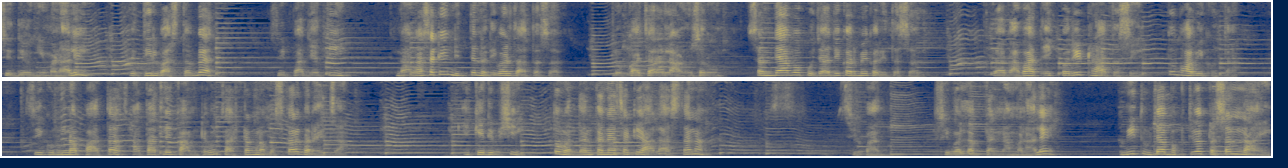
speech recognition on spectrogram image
सिद्धयोगी म्हणाले तेथील वास्तव्यात श्रीपाद यती स्नानासाठी नित्य नदीवर जात असत. लोकाचाराला अनुसरून संध्या व पूजादी कर्मे करीत असत. त्या गावात एक परीट राहत असे तो भाविक होता. श्री गुरूंना पाहताच हातातले काम ठेवून साष्टांग नमस्कार करायचा. एके दिवशी तो वंदन करण्यासाठी आला असताना श्रीपाद श्रीवल्लभ त्यांना म्हणाले मी तुझ्या भक्तीवर प्रसन्न आहे.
